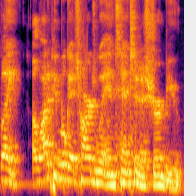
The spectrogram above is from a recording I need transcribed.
like. A lot of people get charged with intent to distribute,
